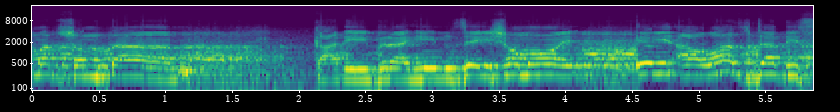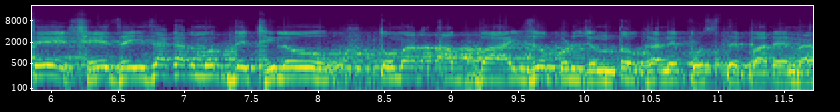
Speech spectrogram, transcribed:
আমার সন্তান, কারি ইব্রাহিম যেই সময় এই আওয়াজটা দিছে, সে যেই জায়গার মধ্যে ছিল, তোমার আব্বা আইজো পর্যন্ত ওখানে পৌঁছতে পারে না।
